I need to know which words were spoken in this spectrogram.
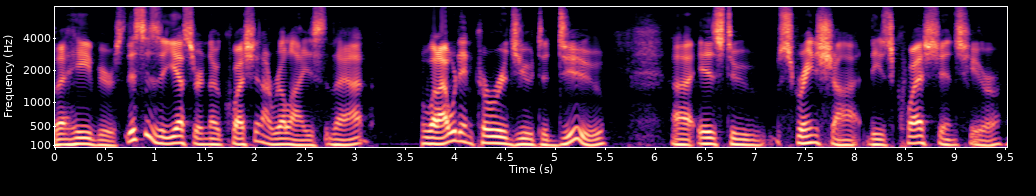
behaviors? This is a yes or no question. I realize that. What I would encourage you to do uh, is to screenshot these questions here,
